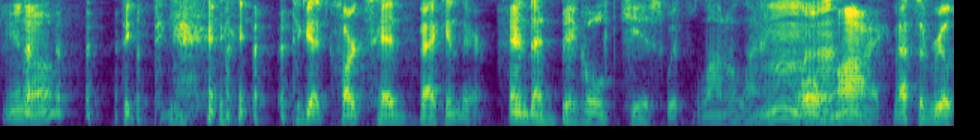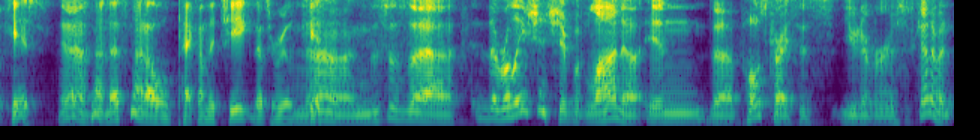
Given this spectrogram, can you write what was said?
you know, to, to get to get Clark's head back in there, and that big old kiss with Lana Lang. Mm, oh huh? my, that's a real kiss. Yeah. That's not that's not a little peck on the cheek. That's a real kiss. No, and this is uh, the relationship with Lana in the post-crisis universe is kind of an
